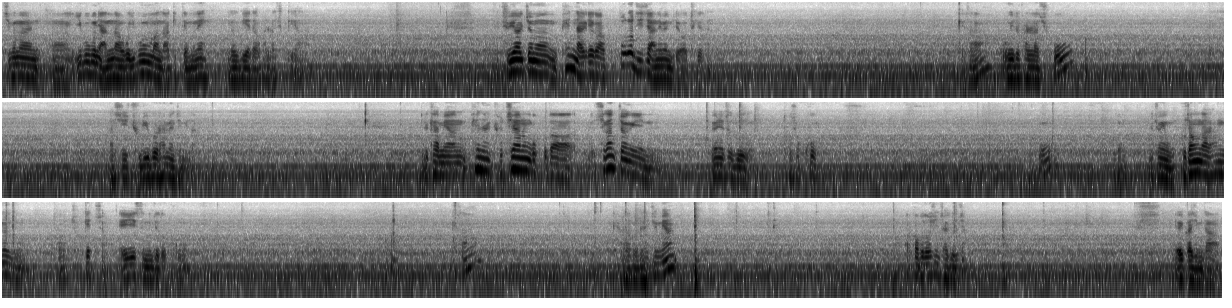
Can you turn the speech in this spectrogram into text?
지금은 어, 이 부분이 안 나오고 이 부분만 나왔기 때문에 여기에다가 발라줄게요. 주의할 점은 펜 날개가 부러지지 않으면 돼요 어떻게든. 이렇게 해서 오일을 발라주고 다시 조립을 하면 됩니다. 이렇게 하면 펜을 교체하는 것보다 뭐 시간적인 면에서도 더 좋고. 뭐 일종의 뭐 고장날 확률도 더 적겠죠. AS 문제도 없고. 그래서 결합을 해주면 아까보다 훨씬 잘 돌죠? 여기까지입니다.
